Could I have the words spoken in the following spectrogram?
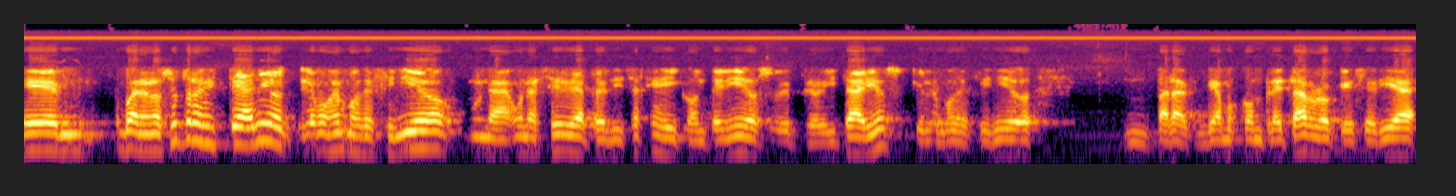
Eh, bueno, nosotros este año hemos definido una, serie de aprendizajes y contenidos prioritarios que lo hemos definido mm, para, digamos, completar lo que sería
